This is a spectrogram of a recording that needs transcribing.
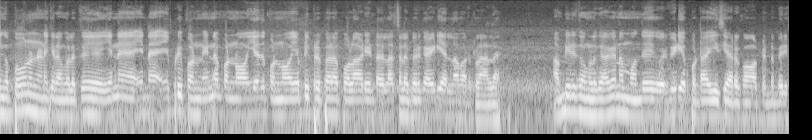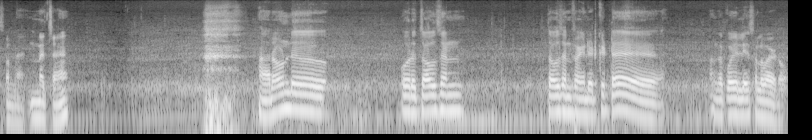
இங்கே போகணும்னு நினைக்கிறவங்களுக்கு என்ன என்ன எப்படி பண்ண என்ன பண்ணோம் ஏது பண்ணோம் எப்படி ப்ரிப்பேராக போகலாம் அப்படின்றதெல்லாம் சில பேருக்கு ஐடியா இல்லாமல் இருக்கலாம்ல. அப்படி இருக்கவங்களுக்காக நம்ம வந்து இது ஒரு வீடியோ போட்டால் ஈஸியாக இருக்கும் அப்படின்ற மாதிரி சொன்னேன் நினச்சேன். அரௌண்டு ஒரு தௌசண்ட் தௌசண்ட் ஃபைவ் ஹண்ட்ரட் கிட்ட அந்த கோயிலே செலவாயிடும்.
